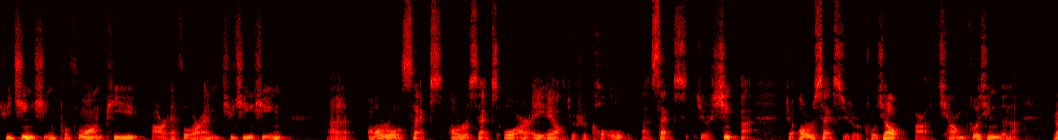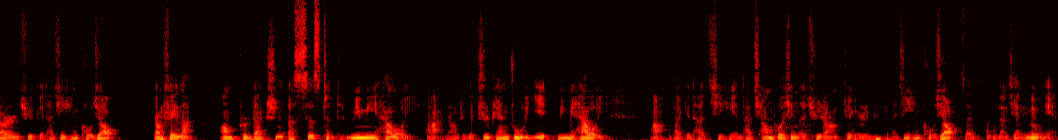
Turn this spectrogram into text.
去进行 perform p r f o r m 去进行呃 oral sex oral sex o r a l 就是口啊 sex 就是性啊这 oral sex 就是口交啊强迫性的呢让人去给他进行口交让谁呢 on production assistant Mimi Halloway 啊让这个制片助理 Mimi Halloway 啊来给他进行他强迫性的去让这个人给他进行口交在两千零六年。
